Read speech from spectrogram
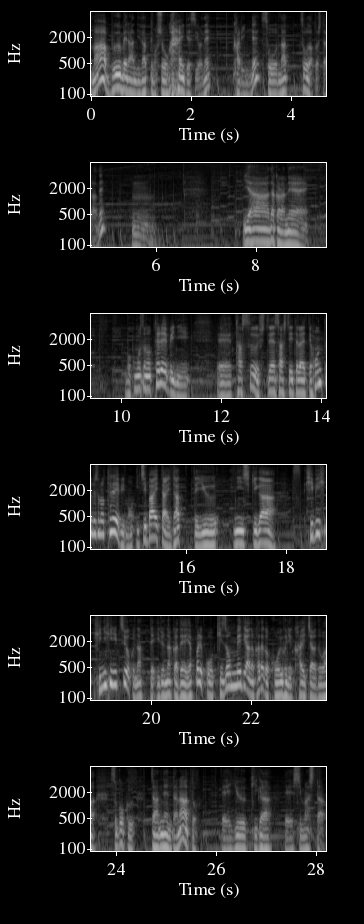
まあブーメランになってもしょうがないですよね。仮にねそうなそうだとしたらね。うん。いやーだからね僕もそのテレビに、えー、多数出演させていただいて本当にそのテレビも一媒体だっていう認識が日々日に日に強くなっている中でやっぱりこう既存メディアの方がこういうふうに書いちゃうのはすごく残念だなという気がしました。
